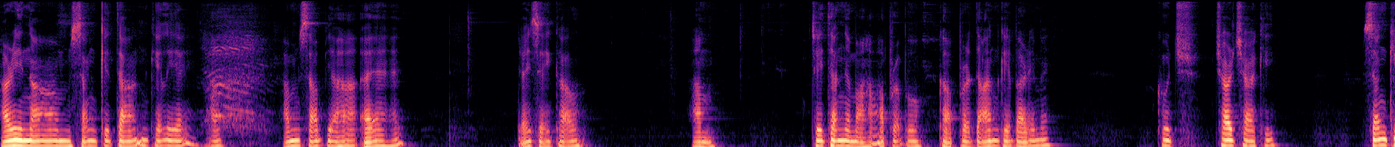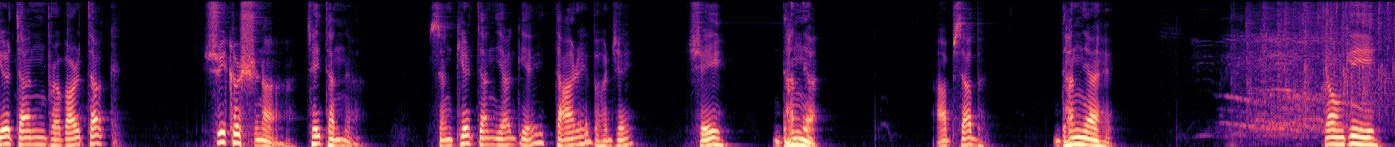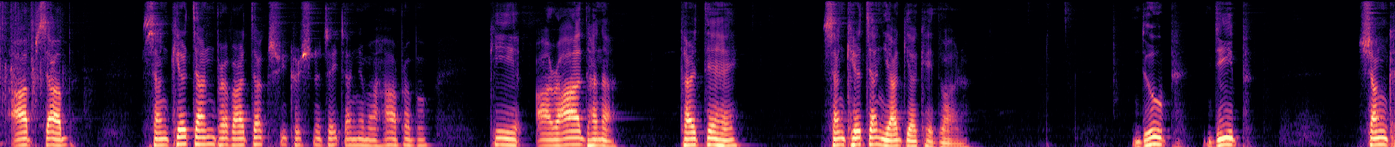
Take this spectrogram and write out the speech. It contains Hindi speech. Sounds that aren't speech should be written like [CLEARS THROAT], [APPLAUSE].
हरि नाम संकीर्तन के लिए हम सब यहाँ आए हैं जैसे कल हम चैतन्य महाप्रभु का प्रदान के बारे में कुछ चर्चा की संकीर्तन प्रवर्तक श्री कृष्ण चैतन्य संकीर्तन यज्ञ तारे भजे शे धन्य आप सब धन्य है। क्योंकि आप सब संकीर्तन प्रवर्तक श्री कृष्ण चैतन्य महाप्रभु की आराधना करते हैं संकीर्तन यज्ञ के द्वारा। धूप, दीप, शंख,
